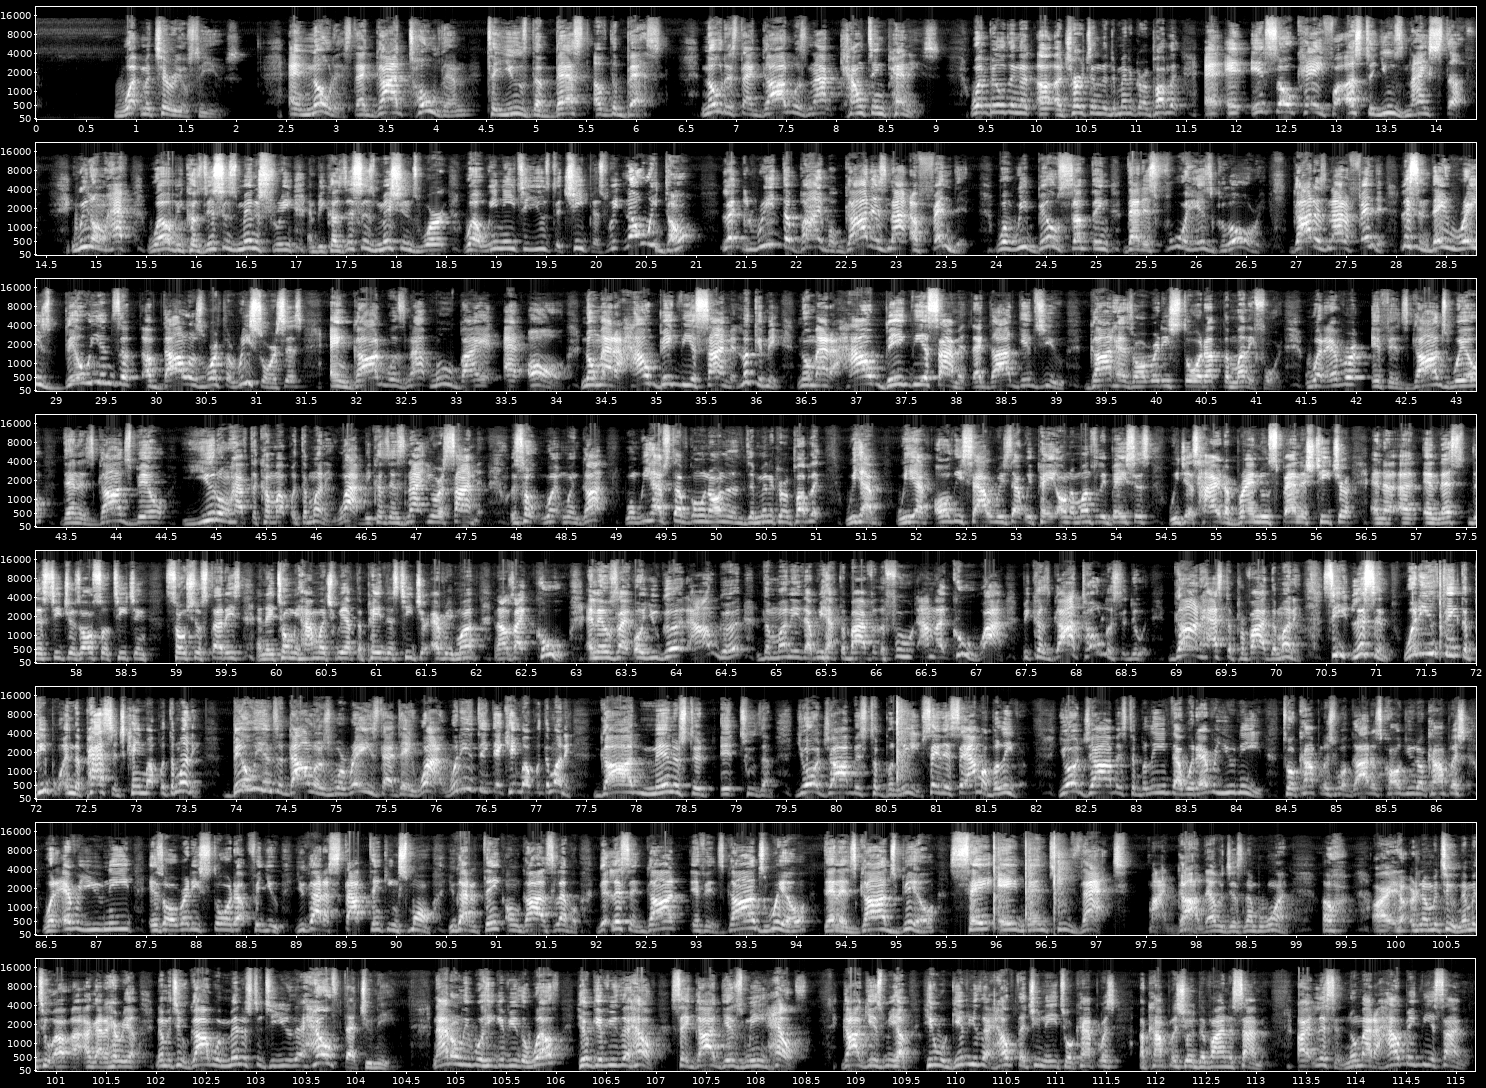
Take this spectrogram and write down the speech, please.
what materials to use. And notice that God told them to use the best of the best. Notice that God was not counting pennies. We're building a, a church in the Dominican Republic, and it's okay for us to use nice stuff. We don't have, well, because this is ministry and because this is missions work, well, we need to use the cheapest. We no, we don't. Let read the Bible. God is not offended when we build something that is for his glory. God is not offended. Listen, they raised billions of, of, dollars worth of resources and God was not moved by it at all. No matter how big the assignment, look at me, no matter how big the assignment that God gives you, God has already stored up the money for it. Whatever, if it's God's will, then it's God's bill. You don't have to come up with the money. Why? Because it's not your assignment. So when, when God, when we have stuff going on in the Dominican Republic, we have we have all these salaries that we pay on a monthly basis. We just hired a brand new Spanish teacher, and uh, uh, and this this teacher is also teaching social studies. And they told me how much we have to pay this teacher every month, and I was like, cool. And it was like, oh, you good? I'm good. The money that we have to buy for the food, I'm like, cool. Why? Because God told us to do it. God has to provide the money. See, listen, what do you think the people in the passage came up with the money? Billions of dollars were raised that day. Why? What do you think they came up with the money? God ministered it to them. Your job is to believe. Say this, say, I'm a believer. Your job is to believe that whatever you need to accomplish what God has called you to accomplish, whatever you need is already stored up for you. You got to stop thinking small. You got to think on God's level. Listen, God, if it's God's will, then it's God's bill. Say amen to that. My God, that was just number one. Oh, all right. Number two. Number two. I, I got to hurry up. Number two. God will minister to you the health that you need. Not only will He give you the wealth, He'll give you the health. Say, God gives me health. God gives me help. He will give you the help that you need to accomplish accomplish your divine assignment. All right. Listen. No matter how big the assignment,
